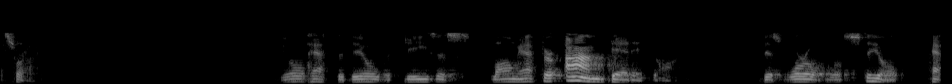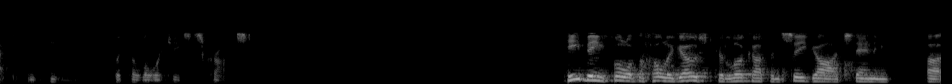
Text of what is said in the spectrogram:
That's right. You'll have to deal with Jesus long after I'm dead and gone. This world will still have to contend with the Lord Jesus Christ. He, being full of the Holy Ghost, could look up and see God standing, uh,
